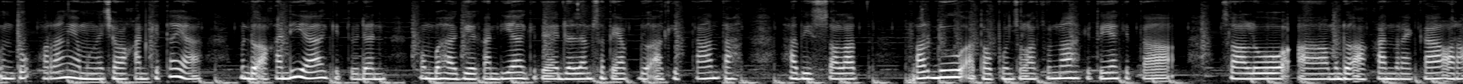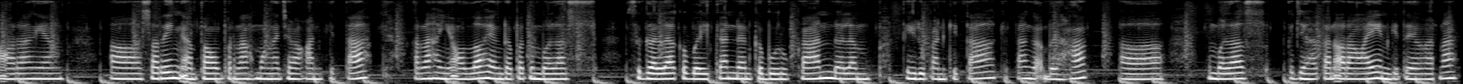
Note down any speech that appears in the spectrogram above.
untuk orang yang mengecewakan kita ya mendoakan dia gitu dan membahagiakan dia gitu ya. Dalam setiap doa kita entah habis sholat fardu ataupun sholat sunnah gitu ya kita selalu uh, mendoakan mereka orang-orang yang uh, sering atau pernah mengecewakan kita. Karena hanya Allah yang dapat membalas segala kebaikan dan keburukan dalam kehidupan kita. Kita nggak berhak uh, membalas kejahatan orang lain gitu ya karena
